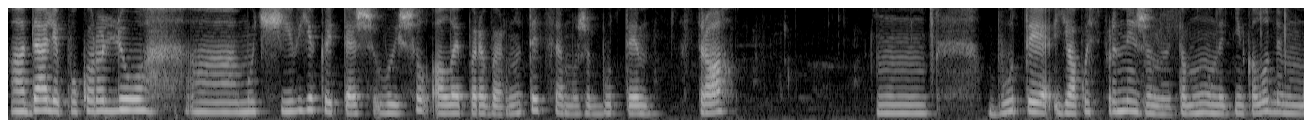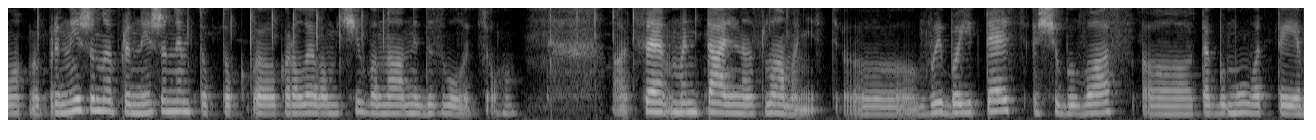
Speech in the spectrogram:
А далі по королю а, мочів, який теж вийшов, але перевернутий. Це може бути страх бути якось приниженою. Тому на дні колоди приниженою, приниженим, тобто королева мечів вона не дозволить цього. Це ментальна зламаність. Е, Ви боїтесь, щоб у вас, е, так би мовити,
